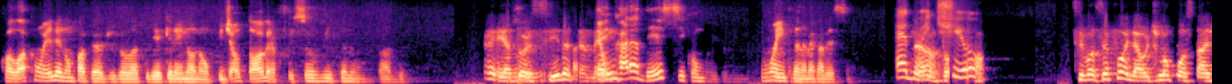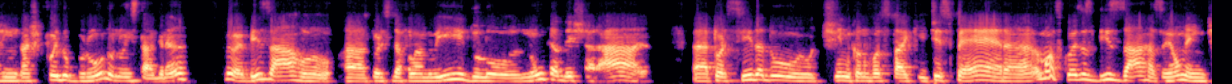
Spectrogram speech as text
Colocam ele num papel de idolatria, querendo ou não. Pedir autógrafo, isso eu vi também, sabe? É, e a torcida também. Tem um cara desse como ídolo. Não entra na minha cabeça. É Não, doentio. Se você for olhar a última postagem, acho que foi do Bruno no Instagram, meu, é bizarro a torcida falando ídolo, nunca deixará. A torcida do time, que eu não vou citar aqui, te espera. Umas coisas bizarras, realmente.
